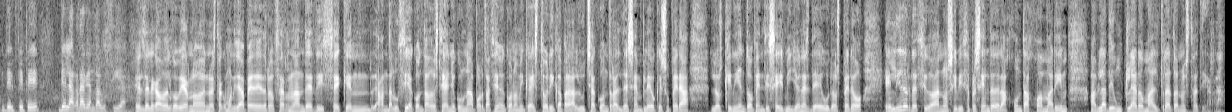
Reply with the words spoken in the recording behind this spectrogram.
del PP de la grave Andalucía. El delegado del Gobierno en nuestra comunidad, Pedro Fernández, dice que Andalucía ha contado este año con una aportación económica histórica para la lucha contra el desempleo que supera los 526 millones de euros. Pero el líder de Ciudadanos y vicepresidente de la Junta, Juan Marín, habla de un claro maltrato a nuestra tierra.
